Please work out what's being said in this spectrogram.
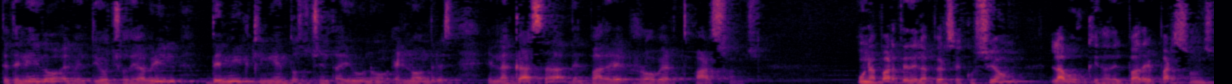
detenido el 28 de abril de 1581 en Londres en la casa del padre Robert Parsons. Una parte de la persecución, la búsqueda del padre Parsons,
